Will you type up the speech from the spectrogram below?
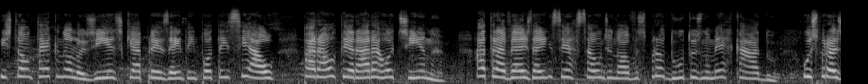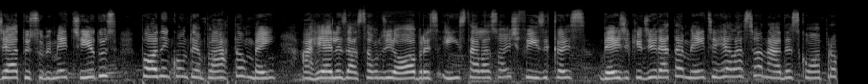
estão tecnologias que apresentem potencial para alterar a rotina, através da inserção de novos produtos no mercado. Os projetos submetidos podem contemplar também a realização de obras e instalações físicas, desde que diretamente relacionadas com a proposta.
